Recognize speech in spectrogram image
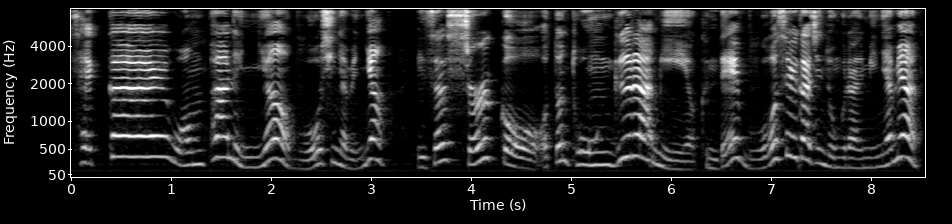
색깔 원판은요, 무엇이냐면요. is a circle. 어떤 동그라미예요. 근데 무엇을 가진 동그라미냐면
